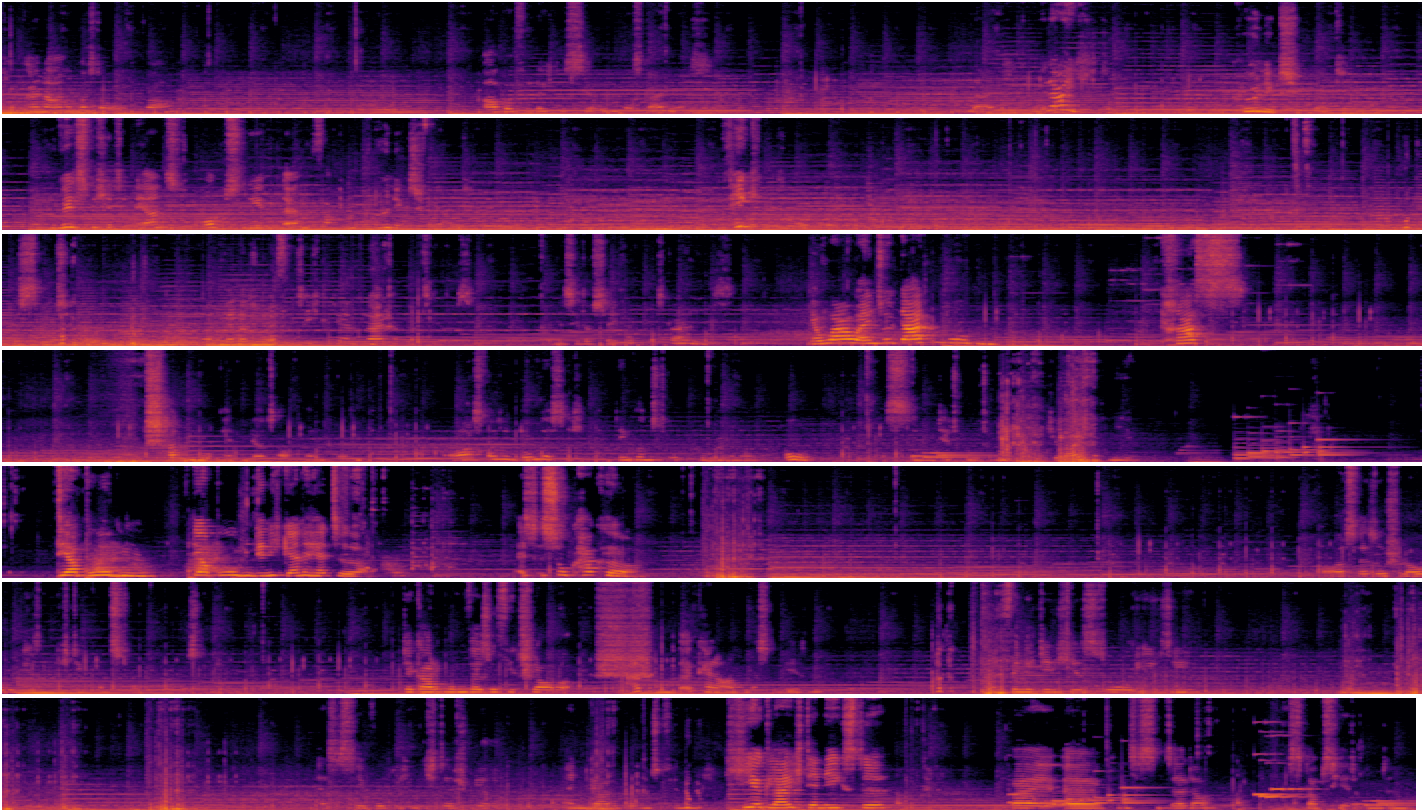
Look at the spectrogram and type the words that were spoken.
Ich habe keine Ahnung, was da oben war. Aber vielleicht ist ja irgendwas Geiles. Willst mich jetzt im Ernst hops nehmen mit einem fucking Königsschwert. Fick. Wenn da so offensichtlich eine Leiter platziert ist. Dann ist hier doch safe etwas Geiles. Ja, wow, ein Soldatenbogen. Krass. Schattenbogen auch gönnen können. Oh, es war so dumm, dass ich den Konstruktbogen genommen Oh, was ist denn in der Truhe drin? Hier war ich noch nie. Der Bogen. Der Bogen, den ich gerne hätte. Es ist so kacke. Oh, es wäre so schlau gewesen, nicht Der Gardebogen wäre so viel schlauer. Sch- Äh, keine Ahnung was gewesen. Man findet den hier so easy. Es ist hier wirklich nicht sehr schwierig, einen Gardebogen zu finden. Hier gleich der nächste bei äh, Prinzessin Zelda. Was gab's hier drin denn?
